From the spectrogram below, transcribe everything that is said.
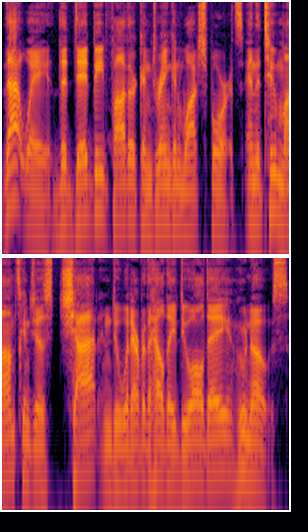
That way, the deadbeat father can drink and watch sports, and the two moms can just chat and do whatever the hell they do all day. Who knows?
